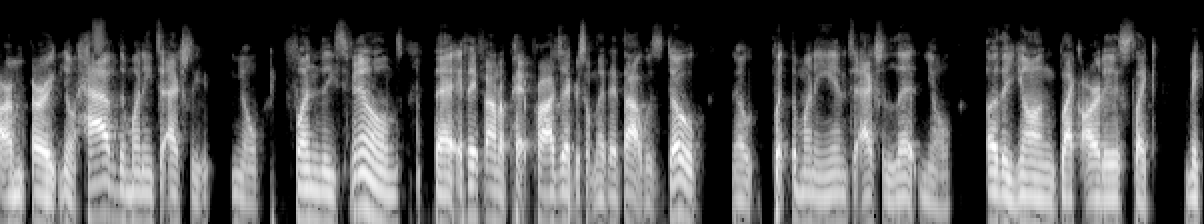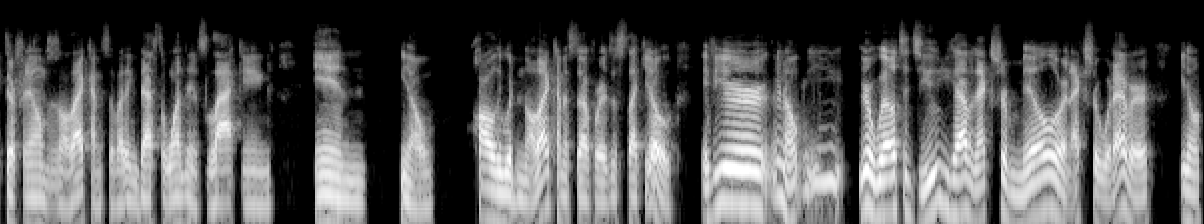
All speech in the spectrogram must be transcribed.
are or you know have the money to actually you know fund these films. That if they found a pet project or something that they thought was dope, you know, put the money in to actually let you know other young black artists like make their films and all that kind of stuff. I think that's the one thing that's lacking in you know Hollywood and all that kind of stuff, where it's just like, yo, if you're, you know, you- you're well-to-do, you have an extra mill or an extra whatever, you know,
